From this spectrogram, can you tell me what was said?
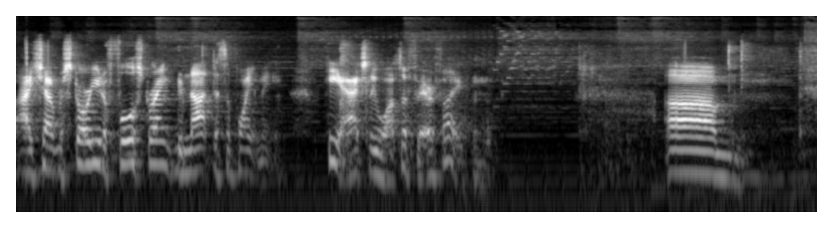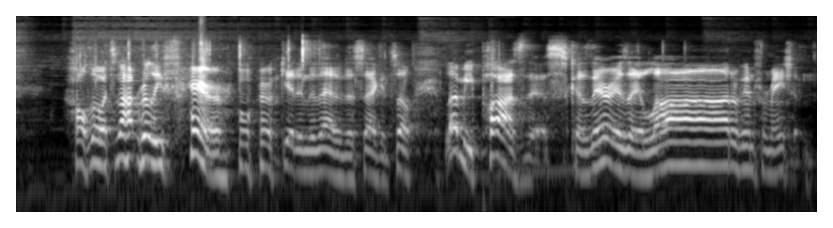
I shall restore you to full strength. Do not disappoint me. He actually wants a fair fight. Um, although it's not really fair. we'll get into that in a second. So let me pause this because there is a lot of information.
